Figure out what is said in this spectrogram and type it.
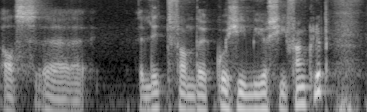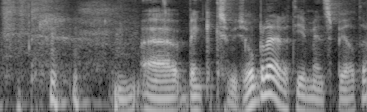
als lid van de Koji Miyoshi fanclub eh ben ik sowieso blij dat hij een mens speelt. Hè.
